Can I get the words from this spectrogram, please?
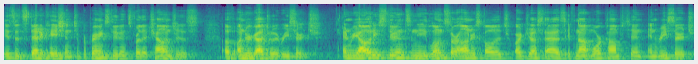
is its dedication to preparing students for the challenges of undergraduate research. In reality, students in the Lone Star Honors College are just as, if not more, competent in research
